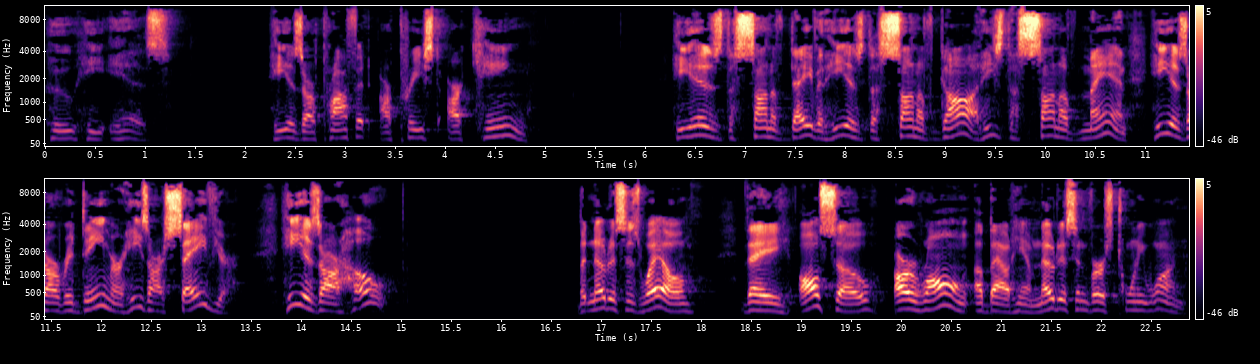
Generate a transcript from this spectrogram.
who He is. He is our prophet, our priest, our king. He is the son of David. He is the son of God. He's the son of man. He is our redeemer. He's our savior. He is our hope. But notice as well, they also are wrong about him. Notice in verse 21.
